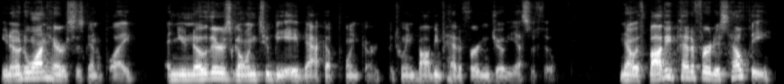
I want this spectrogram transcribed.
you know Dajuan Harris is going to play, and you know there's going to be a backup point guard between Bobby Pettiford and Joe Yesufu. Now, if Bobby Pettiford is healthy,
